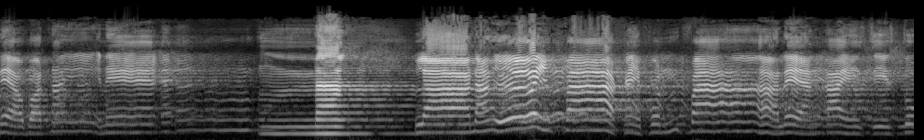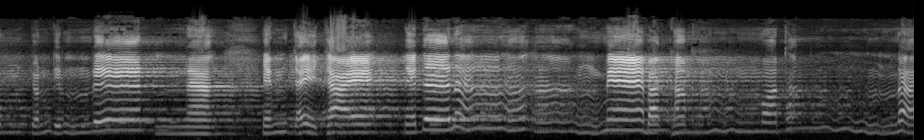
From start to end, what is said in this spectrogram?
แล้วบัดในแนนางลานางเอ้ยฟ้า ฝนฟ้าแรงไอสิซุ่มจนดินเด็ดนางเห็นใจชายเนี่ยเดินนางแม่บักคำว่าทำได้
